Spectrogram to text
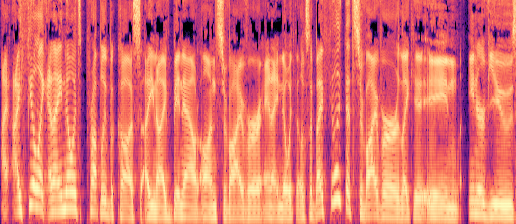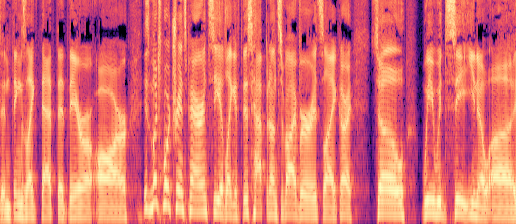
I, I feel like, and I know it's probably because uh, you know I've been out on Survivor and I know what that looks like, but I feel like that Survivor, like in interviews and things like that, that there are is much more transparency of like if this happened on Survivor, it's like all right, so we would see you know uh,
